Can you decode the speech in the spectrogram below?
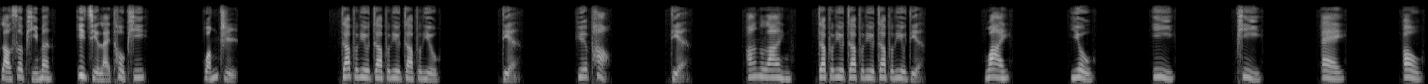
老色皮们，一起来透批！网址：w w w 点约炮点 online w w w 点 y u e p a o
